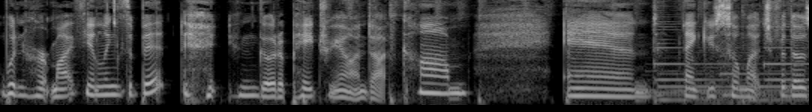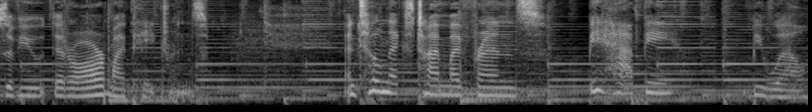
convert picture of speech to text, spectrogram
wouldn't hurt my feelings a bit, you can go to patreon.com. And thank you so much for those of you that are my patrons. Until next time, my friends, be happy, be well.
